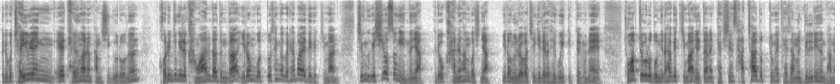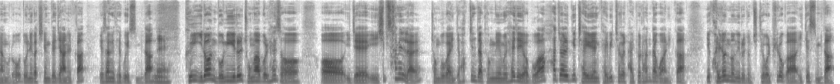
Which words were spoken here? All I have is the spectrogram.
그리고 재유행에 대응하는 방식으로는 거리두기를 강화한다든가 이런 것도 생각을 해봐야 되겠지만 지금 그게 실효성이 있느냐 그리고 가능한 것이냐 이런 우려가 제기대가 되고 있기 때문에 종합적으로 논의를 하겠지만 일단은 백신 4차 접종의 대상을 늘리는 방향으로 논의가 진행되지 않을까 예상이 되고 있습니다. 네. 그 이런 논의를 종합을 해서 어 이제 이 13일 날 정부가 이제 확진자 격리 의무 해제 여부와 하절기 재유행 대비책을 발표를 한다고 하니까 이 관련 논의를 좀 지켜볼 필요가 있겠습니다.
